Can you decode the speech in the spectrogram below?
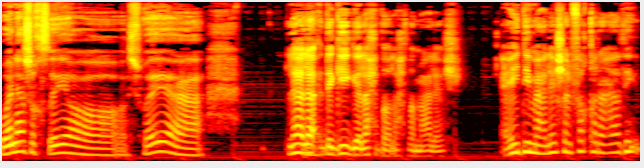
وأنا شخصية شوية لا لا دقيقة لحظة لحظة معلش. عيدي معلش الفقرة هذه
